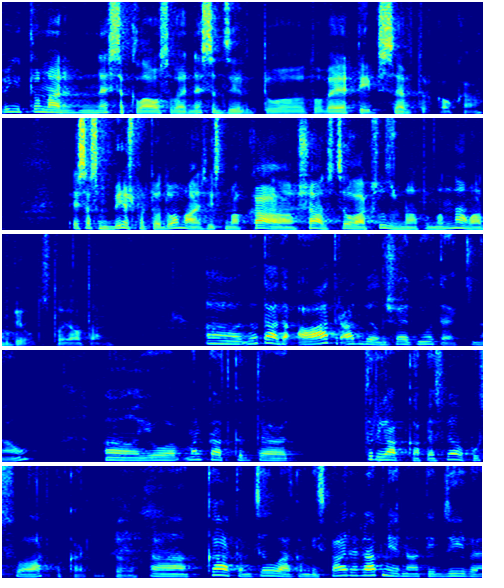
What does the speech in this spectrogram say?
viņi tomēr nesaklausa vai nesadzird to, to vērtību sev tur kaut kādā. Es esmu bieži par to domājis, īstenībā, kā šādus cilvēkus uzrunāt, un man nav atbildes uz to jautājumu. Uh, nu, tāda ātra atbilde šeit noteikti nav. Uh, jo, manuprāt, kad, uh, tur ir jāpakāpjas vēl pussoli atpakaļ. Jā. Uh, kā tam cilvēkam vispār ir apmierinātība dzīvē?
